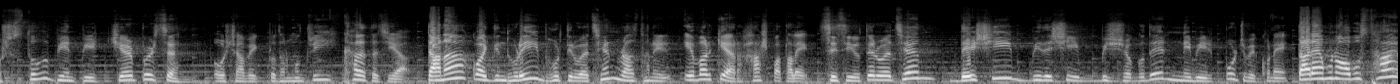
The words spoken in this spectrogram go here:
অসুস্থ বিএনপির চেয়ারপারসন ও সাবেক প্রধানমন্ত্রী খালেদা জিয়া। টানা কয়েকদিন ধরেই ভর্তি রয়েছেন রাজধানীর এভার কেয়ার হাসপাতালে। সিসিইউতে রয়েছেন দেশি, বিদেশি বিশেষজ্ঞদের নিবিড় পর্যবেক্ষণে। তার এমন অবস্থায়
